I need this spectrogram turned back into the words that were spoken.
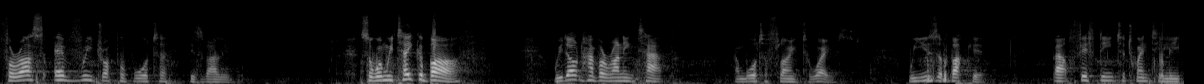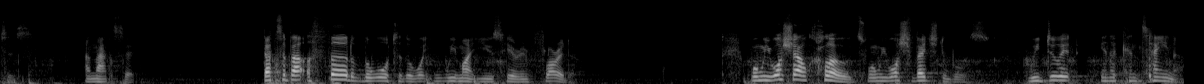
For us, every drop of water is valuable. So when we take a bath, we don't have a running tap and water flowing to waste. We use a bucket, about 15 to 20 liters, and that's it. That's about a third of the water that we might use here in Florida. When we wash our clothes, when we wash vegetables, we do it in a container.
